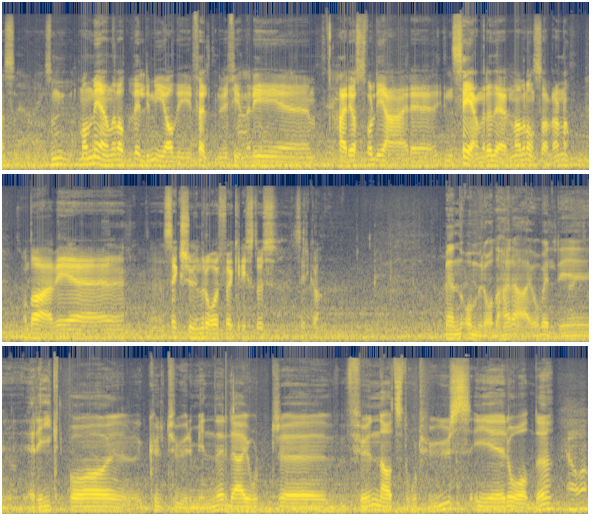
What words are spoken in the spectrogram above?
Eh, så, så man mener at veldig mye av de feltene vi finner i, eh, her i Østfold, de er eh, i den senere delen av bronsealderen. Og da er vi eh, 600-700 år før Kristus ca. Men området her er jo veldig rikt på eh, kulturminner. Det er gjort uh, funn av et stort hus i Råde. Ja.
